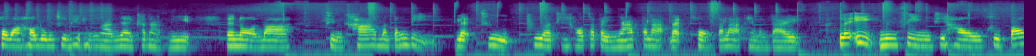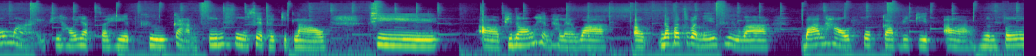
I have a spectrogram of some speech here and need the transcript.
เพราะว่าเฮาลงทุนเฮ็ดโรงงานใหญ่ขนาดนี้ แน่นอนว่าสินค้ามันต้องดี และถือเพื่อที่เขาจะไปญาติตลาดและครองตลาดให้มันได้ และอีกหนึ่งสิ่งที่เขาคือเป้าหมายที่เขาอยากจะเฮ็ดคือการฟื้นฟูเศรษฐกิจลาว ที่พี่น้องเห็นทะเลว่าณปัจจุบันนี้ถือว่าบ้านเฮาพบกับวิกฤตอ่าเงินเฟ้อ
